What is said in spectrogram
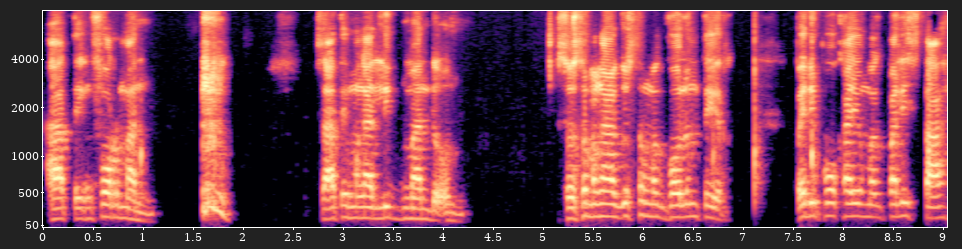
ating foreman, sa ating mga leadman doon. So sa mga gustong mag-volunteer, pwede po kayong magpalista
